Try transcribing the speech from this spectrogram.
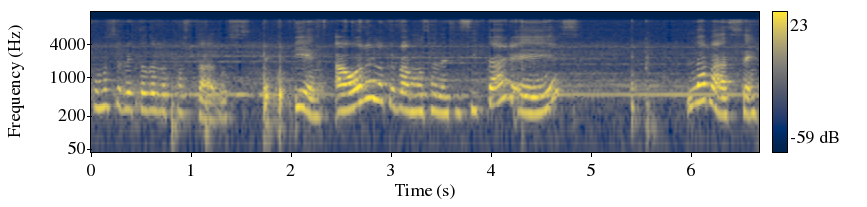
Cómo se ve todos los costados bien ahora lo que vamos a necesitar es la base.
